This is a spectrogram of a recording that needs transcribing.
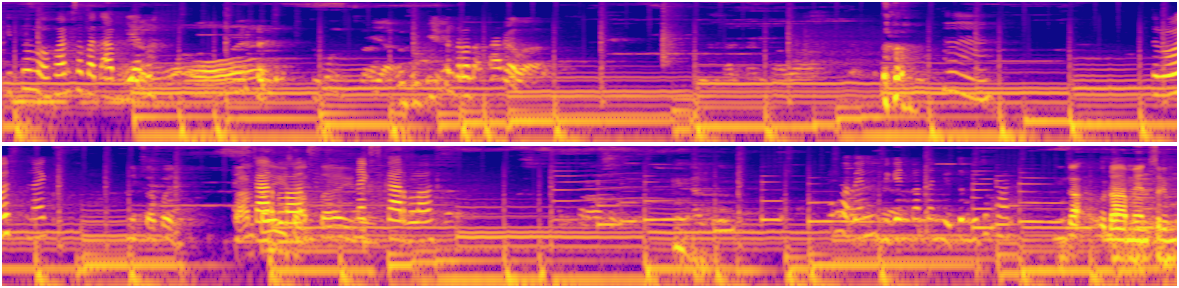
Itu loh Van sobat ambiar oh hmm. terus next. Next apa ini? Santai Carlos. santai. Next Carlos. Kamu nggak pengen bikin konten YouTube gitu kan? enggak udah mainstream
